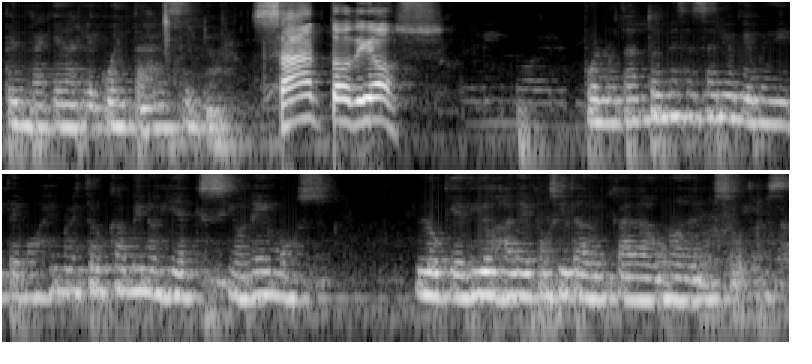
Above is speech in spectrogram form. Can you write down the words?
tendrá que darle cuentas al Señor. Santo Dios. Por lo tanto, es necesario que meditemos en nuestros caminos y accionemos lo que Dios ha depositado en cada uno de nosotros.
